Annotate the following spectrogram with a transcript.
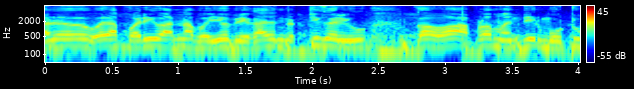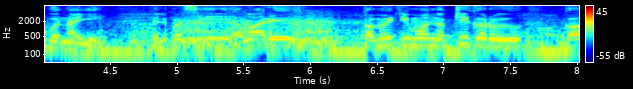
અને બધા પરિવારના ભાઈઓ ભેગા નક્કી કર્યું કે હવે આપણે મંદિર મોટું બનાવીએ. એટલે પછી અમારી કમિટીમાં નક્કી કર્યું કે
